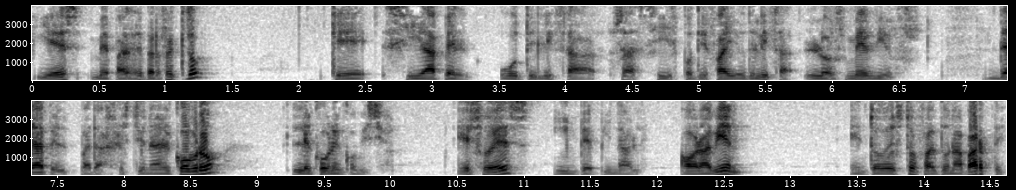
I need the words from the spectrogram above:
Y es, me parece perfecto, que si Apple utiliza, o sea, si Spotify utiliza los medios de Apple para gestionar el cobro, le cobren comisión. Eso es impepinable. Ahora bien, en todo esto falta una parte,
